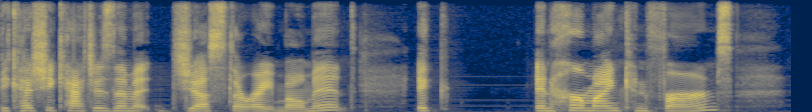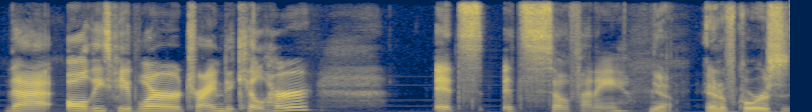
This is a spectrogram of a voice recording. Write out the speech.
because she catches them at just the right moment, it in her mind confirms that all these people are trying to kill her. It's it's so funny. Yeah. And of course,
